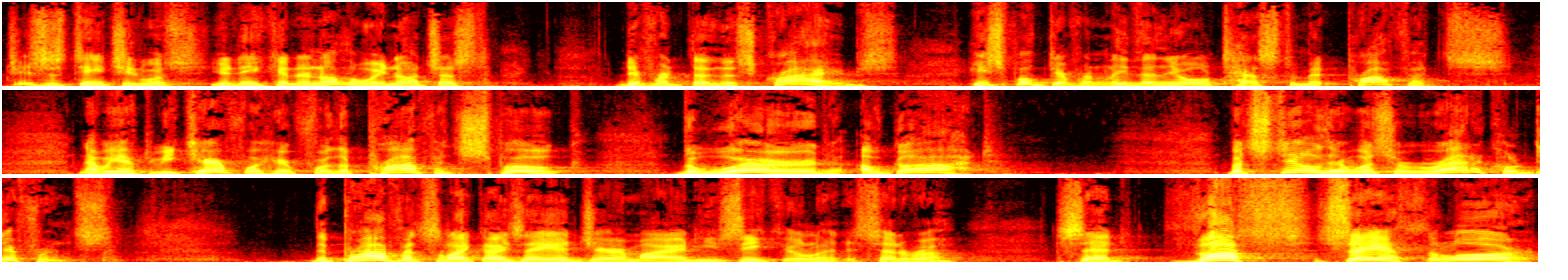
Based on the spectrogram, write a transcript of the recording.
Jesus' teaching was unique in another way, not just different than the scribes, he spoke differently than the Old Testament prophets. Now we have to be careful here, for the prophets spoke the word of God. But still, there was a radical difference. The prophets like Isaiah and Jeremiah and Ezekiel, etc., said, Thus saith the Lord.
